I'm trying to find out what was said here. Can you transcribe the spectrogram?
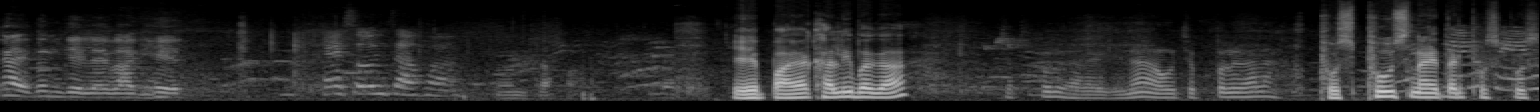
काय काम केलंय बागेत. हे सोनचाफा हे पायाखाली बघा. चप्पल घालायची ना हो चप्पल घाला. फुसफुस नाही तर फुसफुस.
